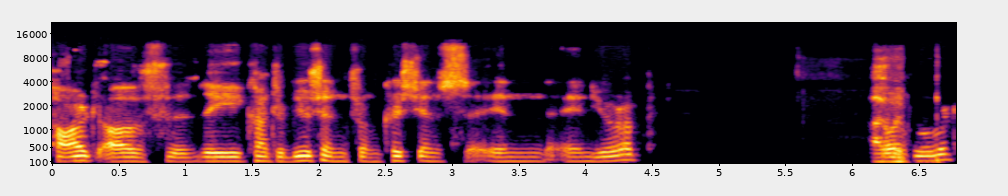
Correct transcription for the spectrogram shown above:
part of the contribution from Christians in in Europe I would, forward?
